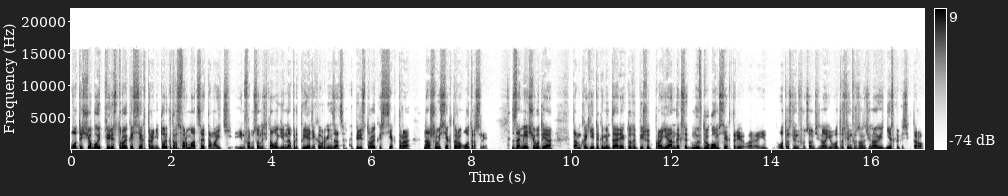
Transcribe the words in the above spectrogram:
вот еще будет перестройка сектора, не только трансформация там IT, информационных технологий на предприятиях и в организациях, а перестройка сектора, нашего сектора отрасли. Замечу, вот я там какие-то комментарии, кто-то пишет про Яндекс, мы в другом секторе э, отрасли информационной технологии. В отрасли информационной технологии несколько секторов.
